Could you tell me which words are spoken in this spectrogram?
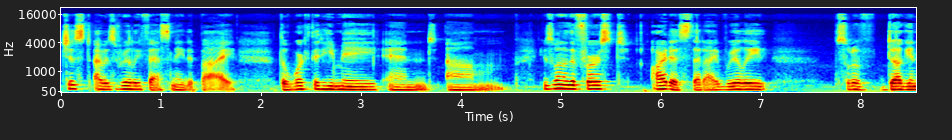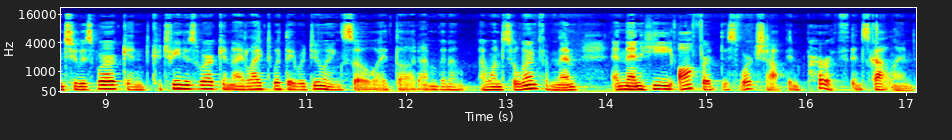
just I was really fascinated by the work that he made, and um, he was one of the first artists that I really sort of dug into his work and Katrina's work, and I liked what they were doing. So I thought I'm gonna, I wanted to learn from them. And then he offered this workshop in Perth, in Scotland,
